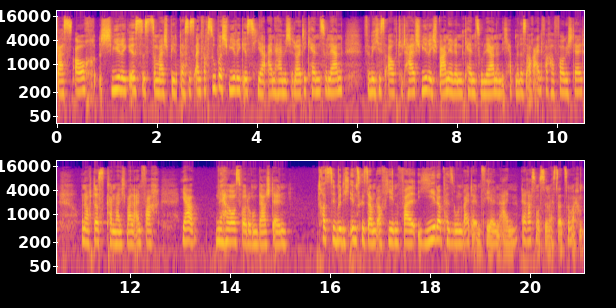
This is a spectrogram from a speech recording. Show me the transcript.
Was auch schwierig ist, ist zum Beispiel, dass es einfach super schwierig ist, hier einheimische Leute kennenzulernen. Für mich ist auch total schwierig, Spanierinnen kennenzulernen und ich habe mir das auch einfacher vorgestellt. Und auch das kann manchmal einfach, ja, eine Herausforderung darstellen. Trotzdem würde ich insgesamt auf jeden Fall jeder Person weiterempfehlen, ein Erasmus-Semester zu machen.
